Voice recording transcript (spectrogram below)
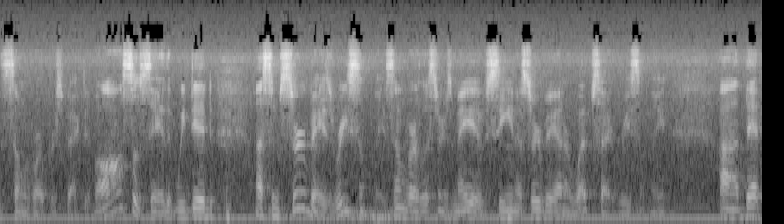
some of our perspective. I'll also say that we did uh, some surveys recently. Some of our listeners may have seen a survey on our website recently uh, that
